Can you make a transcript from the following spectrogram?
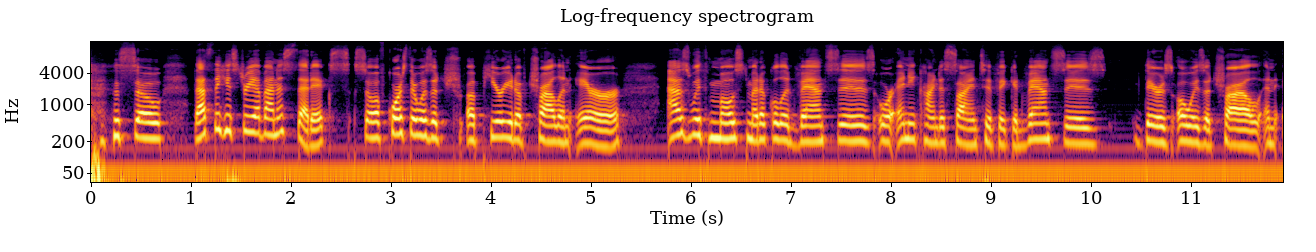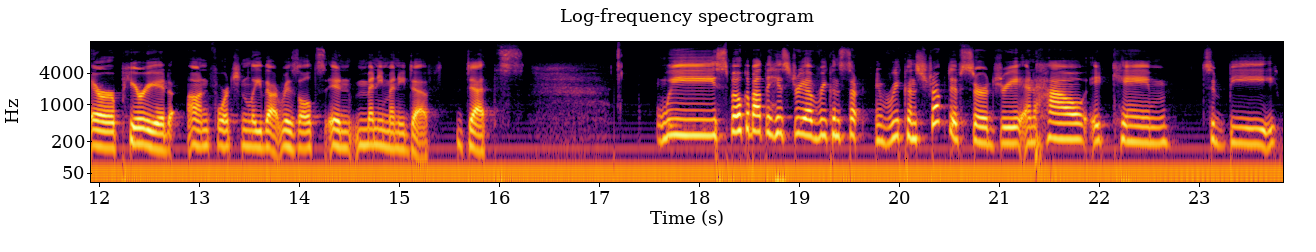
so that's the history of anesthetics. So, of course, there was a, tr- a period of trial and error. As with most medical advances or any kind of scientific advances, there's always a trial and error period, unfortunately, that results in many, many death, deaths. We spoke about the history of reconstru- reconstructive surgery and how it came to be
